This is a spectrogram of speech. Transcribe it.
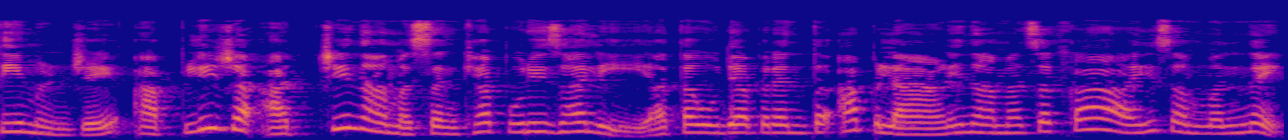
ती म्हणजे आपली ज्या आजची नामसंख्या पुरी झाली आता उद्यापर्यंत आपला आणि नामाचा काही संबंध नाही.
